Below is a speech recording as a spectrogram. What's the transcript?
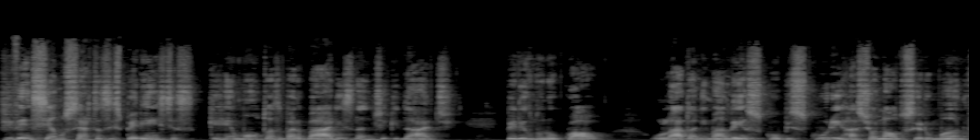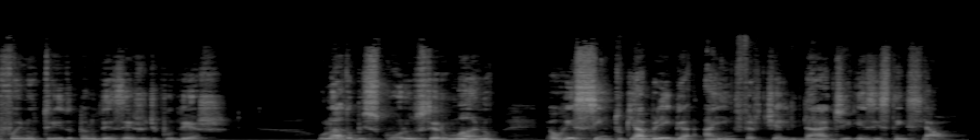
vivenciamos certas experiências que remontam às barbáries da antiguidade, período no qual o lado animalesco, obscuro e irracional do ser humano foi nutrido pelo desejo de poder. O lado obscuro do ser humano é o recinto que abriga a infertilidade existencial,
